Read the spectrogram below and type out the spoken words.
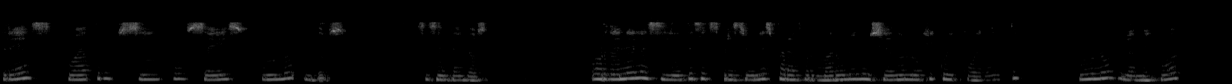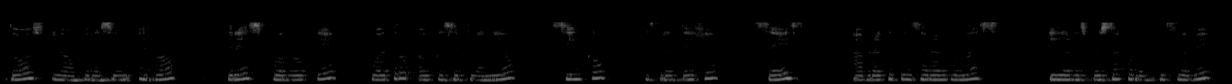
3, 4, 5, 6, 1 y 2. 62. Ordene las siguientes expresiones para formar un enunciado lógico y coherente. 1. La mejor. 2. La operación erró. 3. Por lo que. 4. Aunque se planeó. 5. Estrategia. 6. Habrá que pensar algo más. Y la respuesta correcta es la B.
